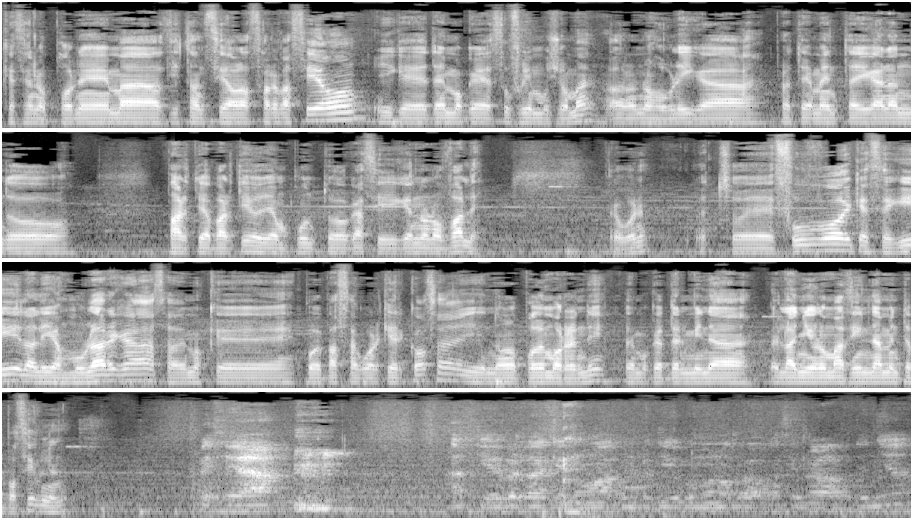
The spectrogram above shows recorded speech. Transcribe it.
que se nos pone más distanciado la salvación y que tenemos que sufrir mucho más. Ahora nos obliga prácticamente a ir ganando partido a partido, ya un punto casi que no nos vale. Pero bueno, esto es fútbol, hay que seguir, la liga es muy larga, sabemos que puede pasar cualquier cosa y no nos podemos rendir. Tenemos que terminar el año lo más dignamente posible. ¿no? Pese a, aquí es verdad que no ha competido como en otras ocasiones la boteña,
